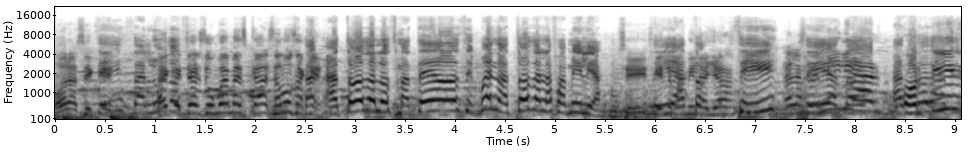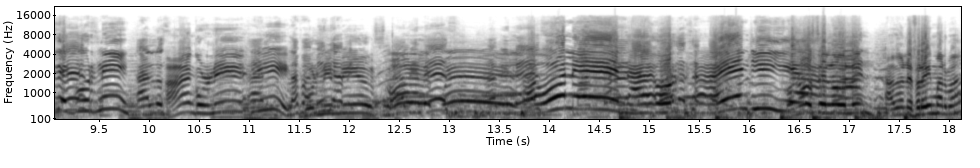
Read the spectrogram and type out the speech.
Ahora sí que Sí, saludos. hay que echarse un buen mezcal. Saludos a quién. A, a todos los Mateos, y, bueno, a toda la familia. Sí, ¿tiene a familia to- allá? Sí, A la sí, familia to- a Ortiz de Gurní. A los, Ah, Gurní. Sí. la Gurní familia Mills. Avilés, Órale, pues. A Onen, a, a Angie y a ¿Conocen Juan. a don Efraín Marván?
